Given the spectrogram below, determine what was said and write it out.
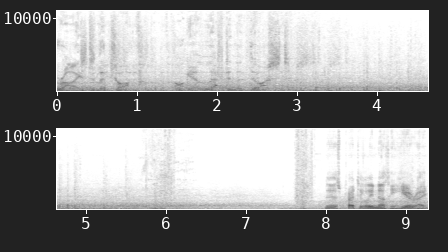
Rise to the top, or get left in the dust. There's practically nothing here, right?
